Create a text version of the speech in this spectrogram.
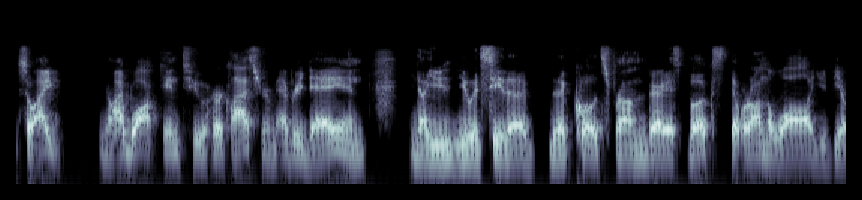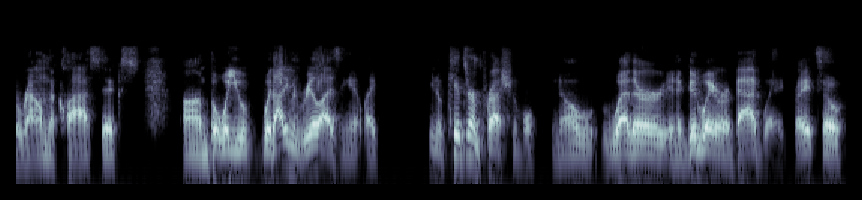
so I, you know, I walked into her classroom every day and, you know, you, you would see the, the quotes from various books that were on the wall. You'd be around the classics. Um, but what you, without even realizing it, like you know, kids are impressionable, you know, whether in a good way or a bad way, right? So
